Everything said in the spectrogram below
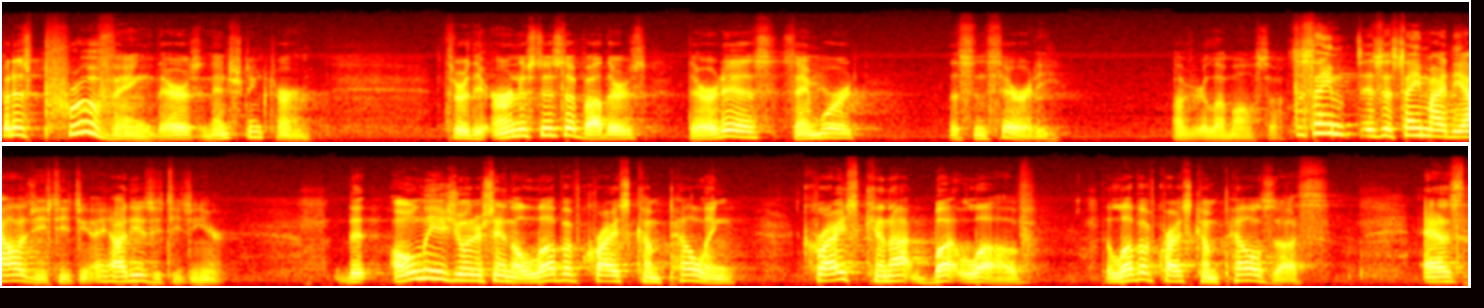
but it's proving, there's an interesting term, through the earnestness of others, there it is, same word, the sincerity of your love also. It's the same, it's the same ideology he's teaching, ideas he's teaching here. That only as you understand the love of Christ compelling, Christ cannot but love. The love of Christ compels us as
